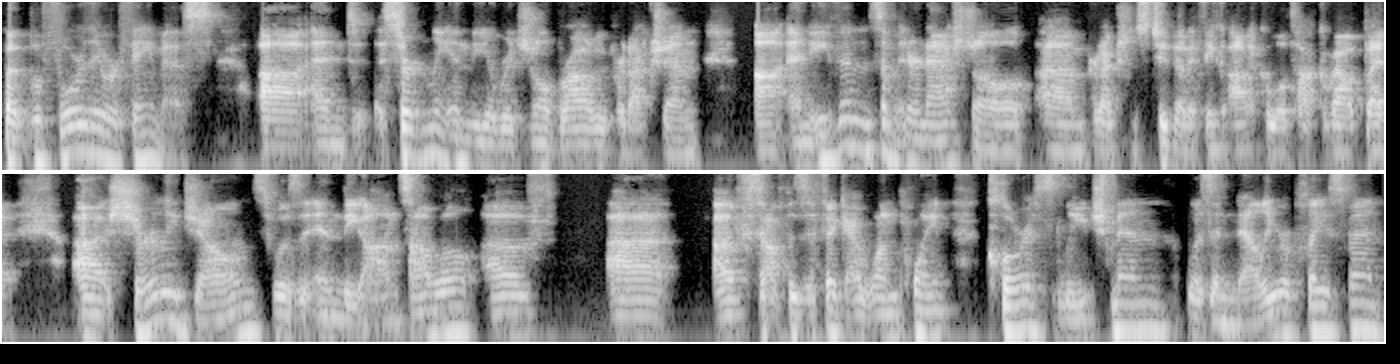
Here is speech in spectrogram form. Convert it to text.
but before they were famous, uh, and certainly in the original Broadway production, uh, and even some international um, productions too that I think Annika will talk about. But uh, Shirley Jones was in the ensemble of uh, of South Pacific at one point. Cloris Leachman was a Nellie replacement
